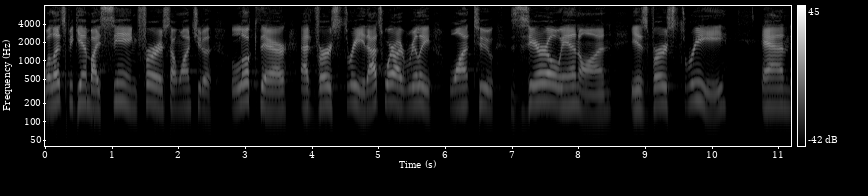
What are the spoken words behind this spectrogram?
Well, let's begin by seeing first. I want you to look there at verse 3. That's where I really want to zero in on is verse 3 and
